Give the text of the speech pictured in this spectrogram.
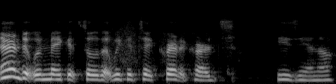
And it would make it so that we could take credit cards easy enough.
